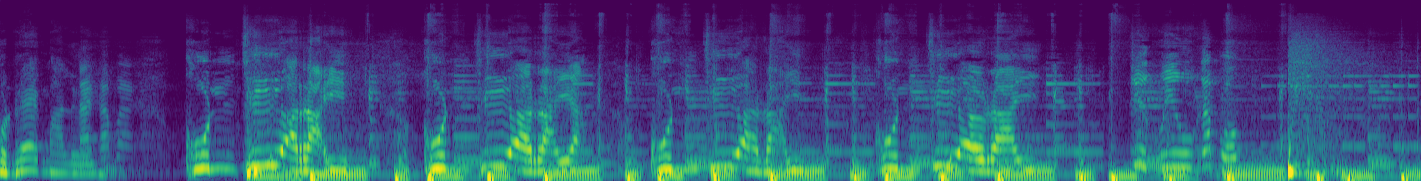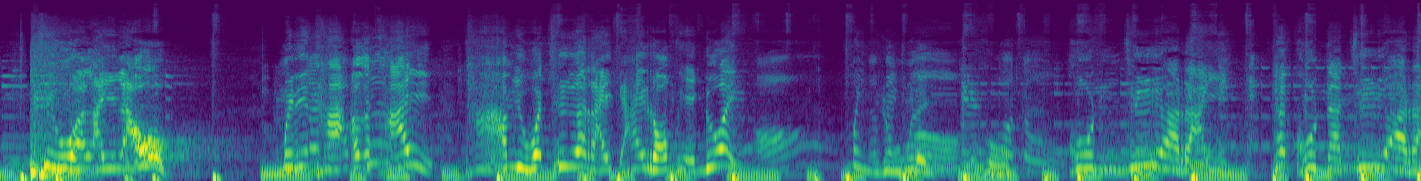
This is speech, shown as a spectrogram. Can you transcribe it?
คนแรกมาเลย ได้ครับ คุณชื่ออะไร คุณชื่ออะไรอะ คุณชื่ออะไร คุณชื่ออะไร ชื่อวิวครับผมคิวอะไรเรา ไม่ได้ถามเอาก็ใช่ถามอยู่ว่าชื่ออะไรจะให้ร้องเพลงด้วย อ๋อไม่รู้เลย โอ้โอ้โหโหคุณชื่ออะไร ถ้าคุณน่ะชื่ออะไร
